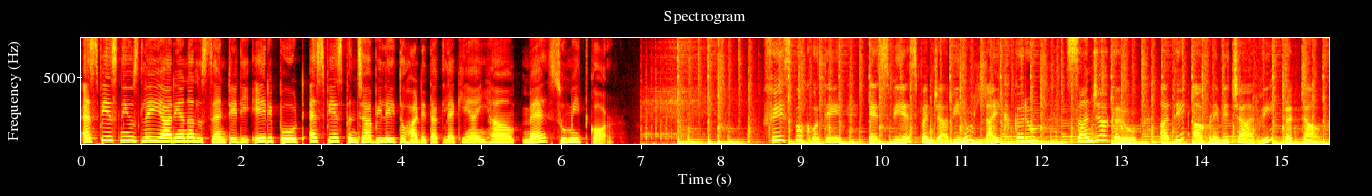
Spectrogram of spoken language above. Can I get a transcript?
SBS news ਲਈ ਆਰੀਆਨਾ ਲੁਸੈਂਟੇ ਦੀ ਇਹ ਰਿਪੋਰਟ SBS ਪੰਜਾਬੀ ਲਈ ਤੁਹਾਡੇ ਤੱਕ ਲੈ ਕੇ ਆਈ ਹਾਂ ਮੈਂ ਸੁਮੀਤ ਕੌਰ ਫੇਸਬੁੱਕ ਉਤੇ SBS ਪੰਜਾਬੀ ਨੂੰ ਲਾਈਕ ਕਰੋ ਸਾਂਝਾ ਕਰੋ ਅਤੇ ਆਪਣੇ ਵਿਚਾਰ ਵੀ ਪ੍ਰਗਟਾਓ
